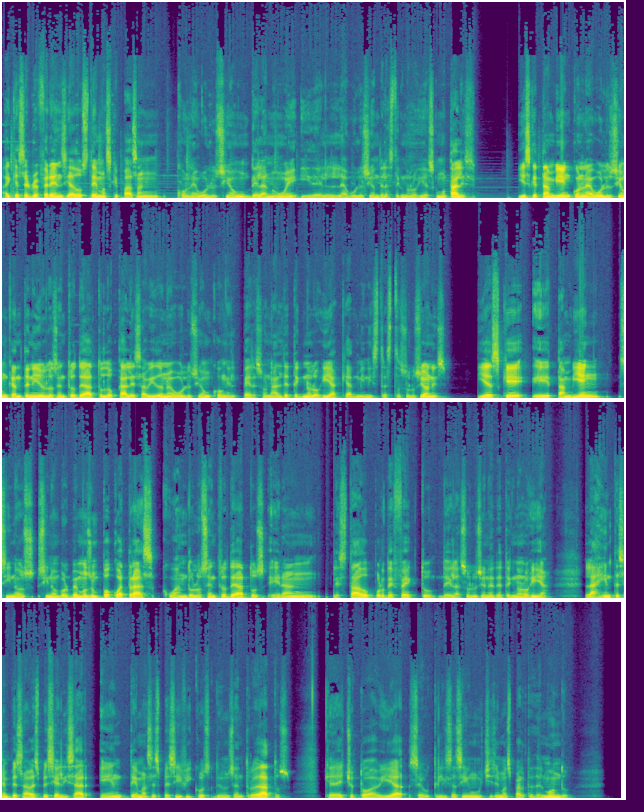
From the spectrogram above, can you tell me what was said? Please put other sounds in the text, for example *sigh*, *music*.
Hay que hacer referencia a dos temas que pasan con la evolución de la nube y de la evolución de las tecnologías como tales. Y es que también con la evolución que han tenido los centros de datos locales ha habido una evolución con el personal de tecnología que administra estas soluciones. Y es que eh, también si nos, volvemos un poco atrás, cuando los centros de datos eran el estado por defecto de las soluciones de tecnología, la gente se empezaba a especializar en temas específicos de un centro de datos, que de hecho todavía se utiliza así en muchísimas partes del mundo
